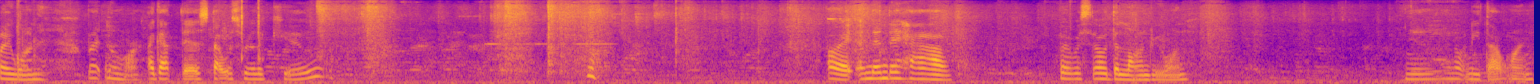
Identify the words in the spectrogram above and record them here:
I want, but no more. I got this. That was really cute. All right, and then they have. Where was oh the laundry one? Yeah, I don't need that one.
